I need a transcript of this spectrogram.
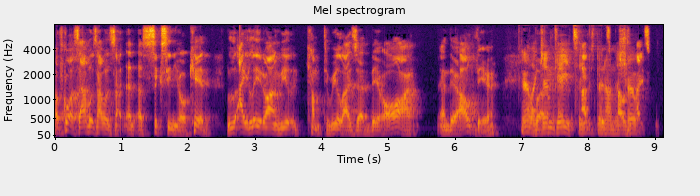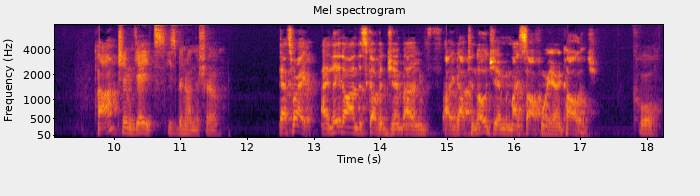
Of course, I was I was a 16 year old kid. I later on re- come to realize that there are and they're out there. Yeah, like Jim Gates. He's been on the I was in show. Huh? Jim Gates. He's been on the show. That's right. I later on discovered Jim. I, I got to know Jim in my sophomore year in college. Cool.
